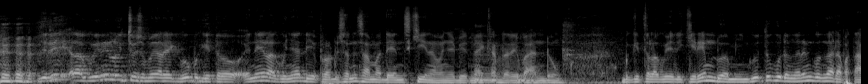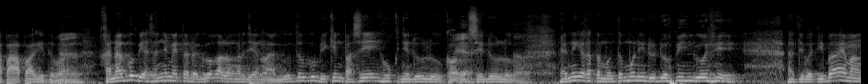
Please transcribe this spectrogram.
Jadi lagu ini lucu sebenarnya gue begitu. Ini lagunya diproduserin sama Densky namanya beatmaker dari Bandung. Begitu lagunya dikirim dua minggu tuh gue dengerin gue nggak dapat apa-apa gitu pak. Karena gue biasanya metode gue kalau ngerjain lagu tuh gue bikin pasti hooknya dulu, chorusnya dulu. Nah, ini nggak ketemu temu nih dua, dua minggu nih. Nah tiba-tiba emang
